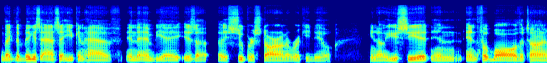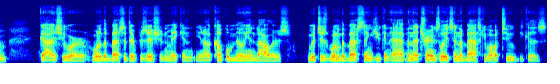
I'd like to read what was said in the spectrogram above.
like the biggest asset you can have in the NBA is a, a superstar on a rookie deal. You know, you see it in in football all the time. Guys who are one of the best at their position making, you know, a couple million dollars, which is one of the best things you can have. And that translates into basketball too, because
